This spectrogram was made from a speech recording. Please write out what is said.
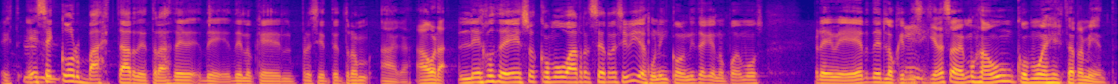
este, ese core va a estar detrás de, de, lo que el presidente Trump haga. Ahora, lejos de eso, ¿cómo va a ser recibido? Es una incógnita que no podemos prever, de lo que ni siquiera sabemos aún cómo es esta herramienta.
